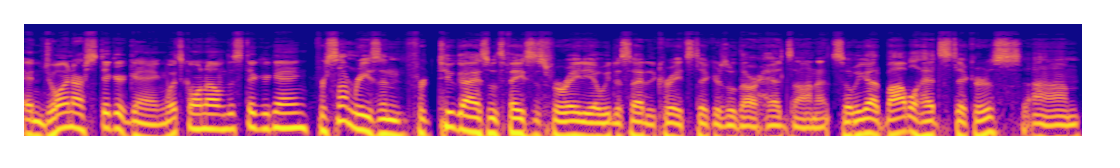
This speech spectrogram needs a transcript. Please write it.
and join our sticker gang. What's going on with the sticker gang? For some reason, for two guys with faces for radio, we decided to create stickers with our heads on it. So we got bobblehead stickers um,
